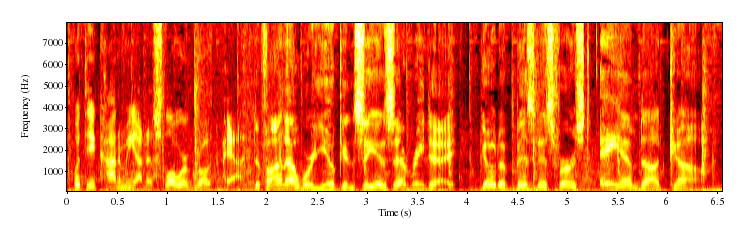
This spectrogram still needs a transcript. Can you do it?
put the economy on a slower growth path. To find out where you can see us every day, go to businessfirstam.com.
